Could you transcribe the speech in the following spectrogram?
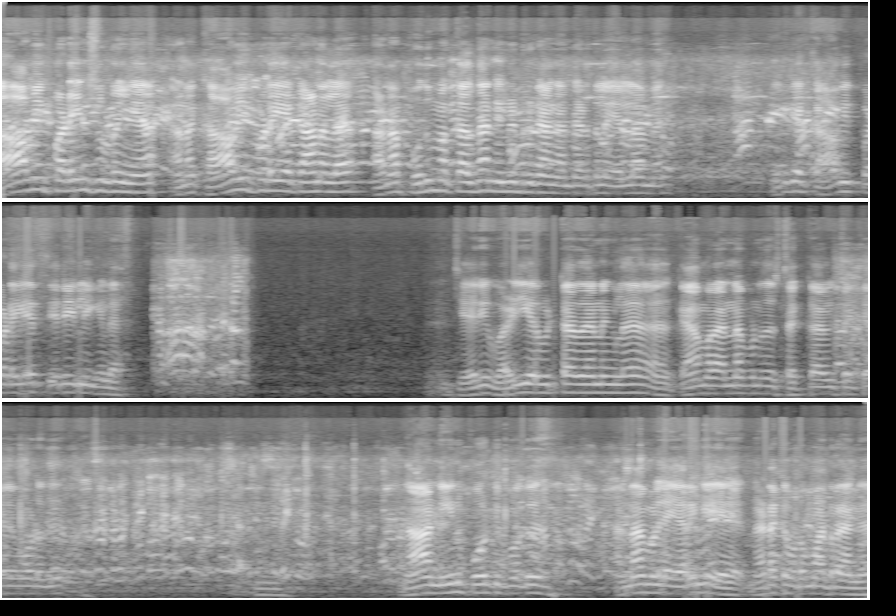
காவிப்படைன்னு சொல்றீங்க. ஆனா காவி காணல. ஆனா பொதுமக்கள் தான் நின்றுட்டு இருக்காங்க அந்த இடத்துல எல்லாமே. எங்க காவிப்படையே தெரியலீங்களே? சரி வழியை விட்டாதானுங்களே கேமரா என்ன பண்ணுது? ஸ்டக்காகி ஸ்டக்காகி ஓடுது. நான் நீனு போட்டி போட்டு அண்ணாமலை இறங்கி நடக்க விட மாட்றாங்க.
